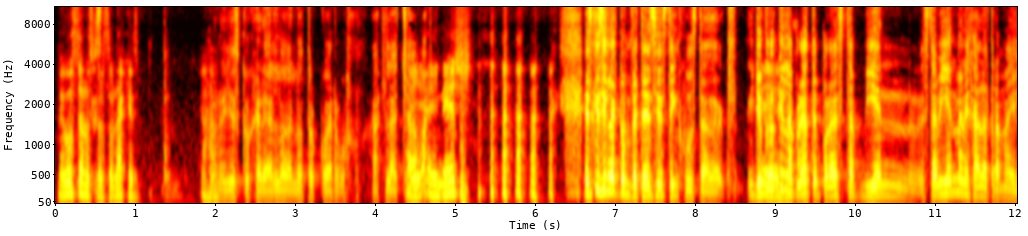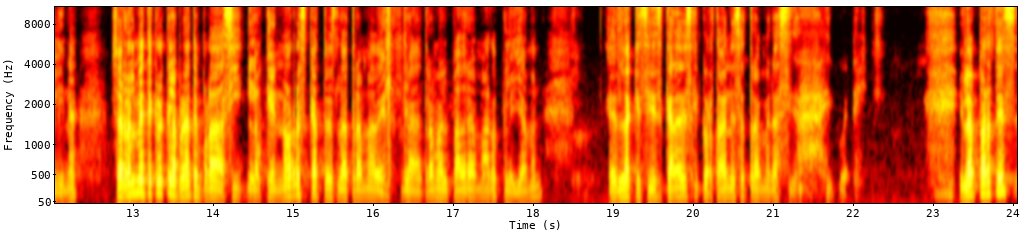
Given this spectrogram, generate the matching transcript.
Me gustan los personajes. Bueno, yo escogeré al, otro cuervo, a la chava. A Inés. es que sí, la competencia está injusta. Yo creo que en la primera temporada está bien, está bien manejada la trama de Lina. O sea, realmente creo que la primera temporada sí, lo que no rescato es la trama del, la trama del padre Amaro que le llaman. Es la que sí es cada vez que cortaban esa trama era así, ay, güey. Y la parte es,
